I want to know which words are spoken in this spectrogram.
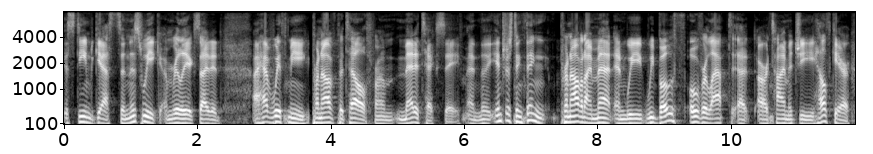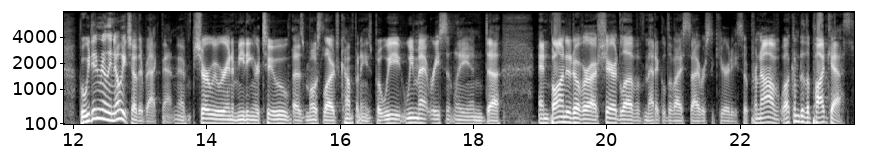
esteemed guests. And this week, I'm really excited. I have with me Pranav Patel from Meditech Safe. And the interesting thing, Pranav and I met, and we we both overlapped at our time at GE Healthcare, but we didn't really know each other back then. I'm sure we were in a meeting or two, as most large companies, but we we met recently and. Uh, and bonded over our shared love of medical device cybersecurity. So, Pranav, welcome to the podcast.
